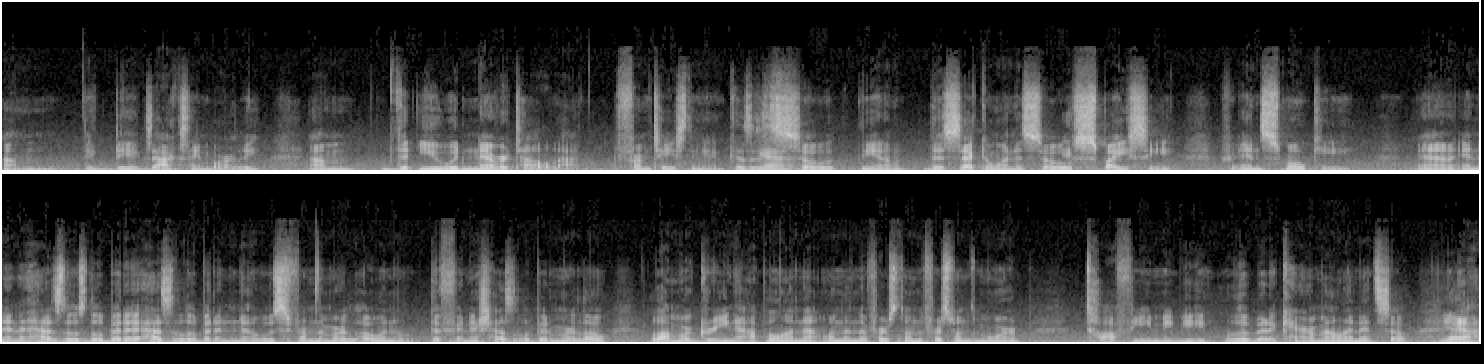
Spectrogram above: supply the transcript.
um, the, the exact same barley. Um, that you would never tell that from tasting it because it's Yeah. so you know the second one is so spicy and smoky. And, and then it has those little bit of, it has a little bit of nose from the merlot and the finish has a little bit of merlot a lot more green apple on that one than the first one the first one's more toffee maybe a little bit of caramel in it so Yeah. yeah,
